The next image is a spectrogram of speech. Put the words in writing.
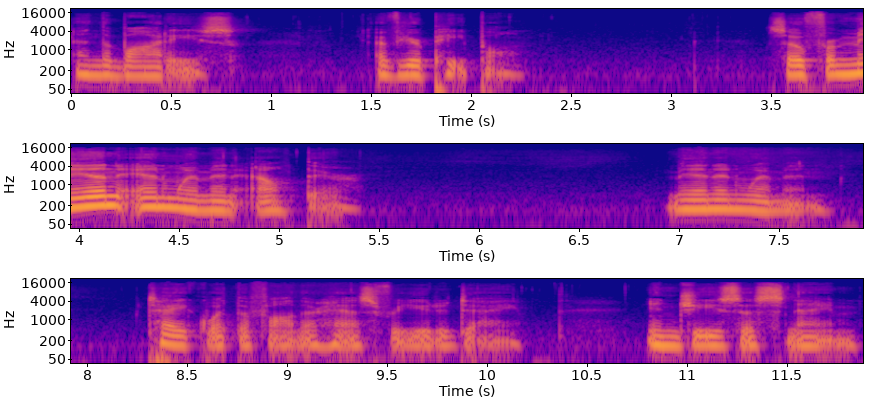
and the bodies of your people. So, for men and women out there, Men and women, take what the Father has for you today. In Jesus' name,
